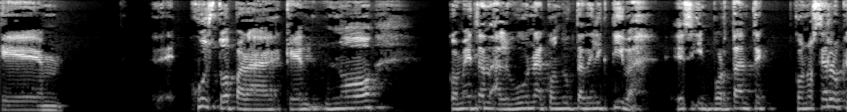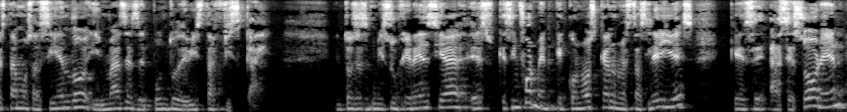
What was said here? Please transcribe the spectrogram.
eh, justo para que no cometan alguna conducta delictiva. Es importante conocer lo que estamos haciendo y más desde el punto de vista fiscal. Entonces, mi sugerencia es que se informen, que conozcan nuestras leyes, que se asesoren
